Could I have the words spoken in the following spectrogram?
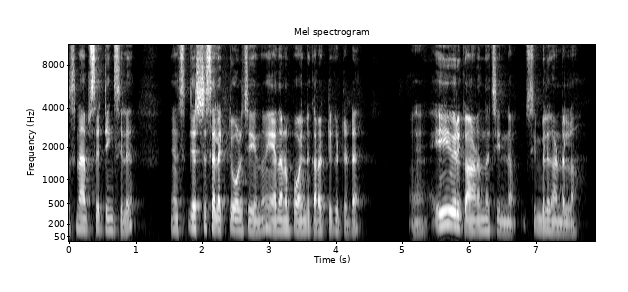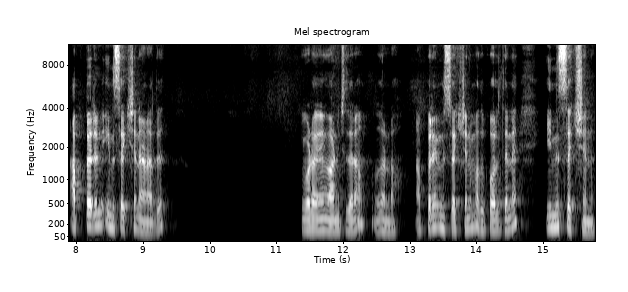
സ്നാപ്പ് സെറ്റിങ്സിൽ ഞാൻ ജസ്റ്റ് സെലക്ട് ഓൾ ചെയ്യുന്നു. ഏതാണ് പോയിന്റ് കറക്റ്റ് കിട്ടട്ടെ. ഈ ഒരു കാണുന്ന ചിഹ്നം സിമ്പിൾ കണ്ടല്ലോ. അപ്പരൻ ഇൻസെക്ഷനാണത് ഇവിടെ ഞാൻ കാണിച്ചു തരാം. അത് കണ്ടോ? അപ്പരൻ ഇൻസെക്ഷനും അതുപോലെ തന്നെ ഇൻസെക്ഷനും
